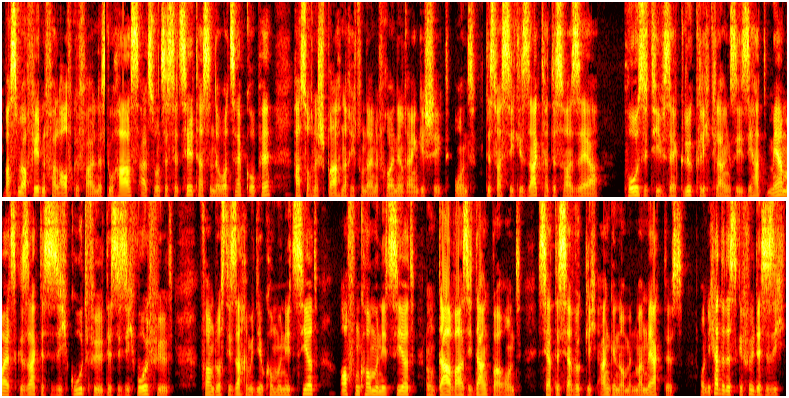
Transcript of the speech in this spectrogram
Was mir auf jeden Fall aufgefallen ist, du hast, als du uns das erzählt hast in der WhatsApp-Gruppe, hast auch eine Sprachnachricht von deiner Freundin reingeschickt. Und das, was sie gesagt hat, das war sehr positiv, sehr glücklich klang sie. Sie hat mehrmals gesagt, dass sie sich gut fühlt, dass sie sich wohlfühlt. Vor allem, du hast die Sache mit ihr kommuniziert, offen kommuniziert und da war sie dankbar und sie hat es ja wirklich angenommen. Man merkt es. Und ich hatte das Gefühl, dass sie sich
